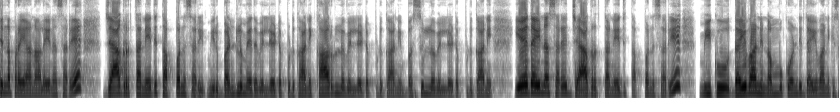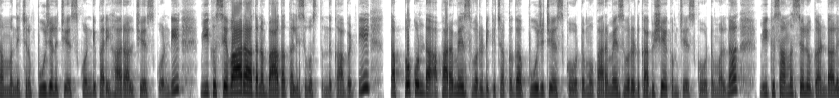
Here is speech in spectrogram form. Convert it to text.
చిన్న ప్రయాణాలైనా సరే జాగ్రత్త అనేది తప్పనిసరి. మీరు బండ్ల మీద వెళ్ళేటప్పుడు కానీ కారుల్లో వెళ్ళేటప్పుడు కానీ బస్సుల్లో వెళ్ళేటప్పుడు కానీ ఏదైనా సరే జాగ్రత్త అనేది తప్పనిసరి. మీకు దైవాన్ని నమ్ముకోండి దైవానికి సంబంధించిన పూజలు చేసుకోండి పరిహారాలు చేసుకోండి. మీకు శివారాధన బాగా కలిసి వస్తుంది కాబట్టి తప్పకుండా పరమేశ్వరుడికి చక్కగా పూజ చేసుకోవటము పరమేశ్వరుడికి అభిషేకం చేసుకోవటం వలన మీకు సమస్యలు గండాలు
